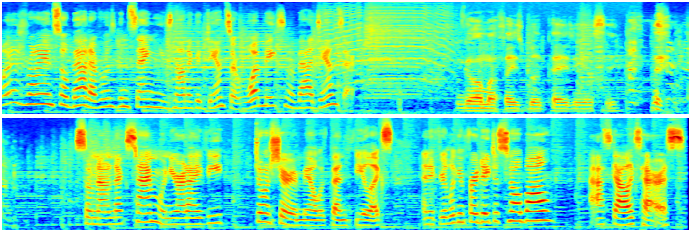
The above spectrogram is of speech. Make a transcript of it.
What is Ryan so bad? Everyone's been saying he's not a good dancer. What makes him a bad dancer? Go on my Facebook page and you'll see. So now next time when you're at IV, don't share your mail with Ben Felix. And if you're looking for a date to snowball, ask Alex Harris.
